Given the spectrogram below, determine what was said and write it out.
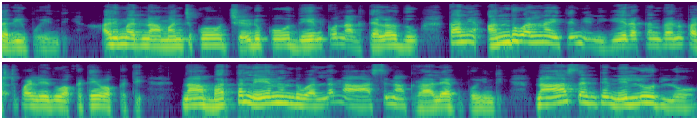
జరిగిపోయింది. అది మరి నా మంచుకో చెడుకో దేనికో నాకు తెలియదు కానీ అందువలన అయితే నేను ఏ రకంగానూ కష్టపడలేదు ఒకటే ఒకటి. నా భర్త లేనందువల్ల నా ఆస్తి నాకు రాలేకపోయింది. నా ఆస్తి అంటే నెల్లూరులో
